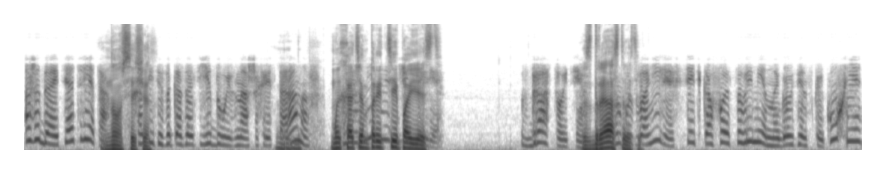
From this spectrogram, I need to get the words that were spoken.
ожидайте ответа. Ну, сейчас. Хотите заказать еду из наших ресторанов? Мы хотим прийти 4. поесть. Здравствуйте. Здравствуйте. Вы позвонили в сеть кафе современной грузинской кухни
